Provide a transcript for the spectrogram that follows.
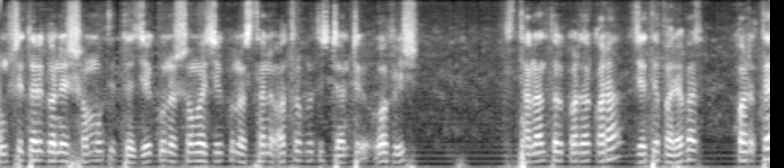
অংশীদারগণের সম্মতিতে যে কোনো সময় যে কোনো স্থানে অত্র প্রতিষ্ঠানটি অফিস স্থানান্তর করা যেতে পারে বা করতে,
